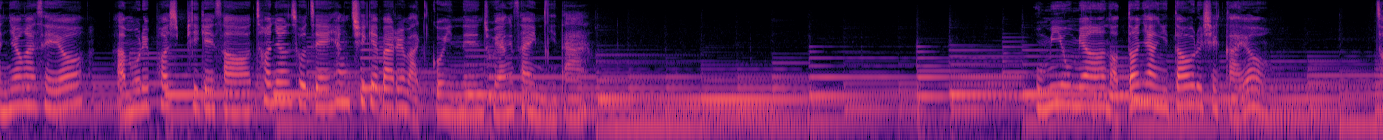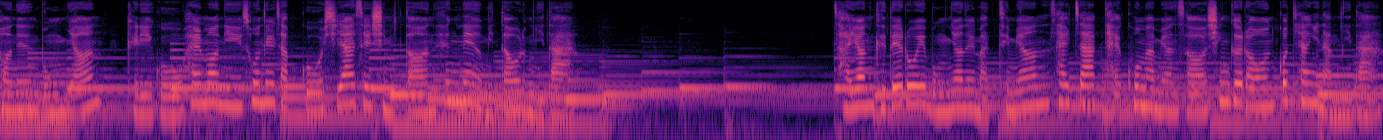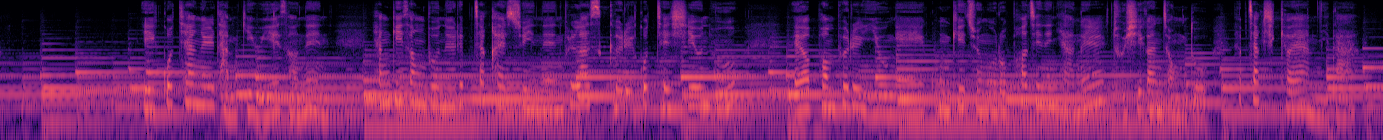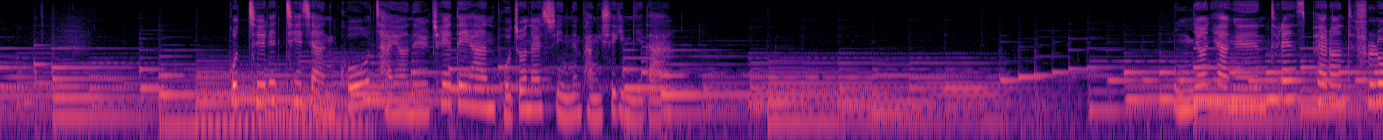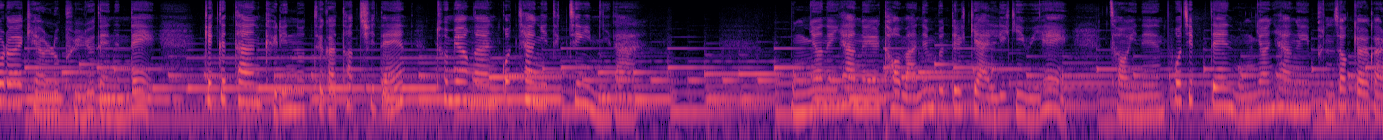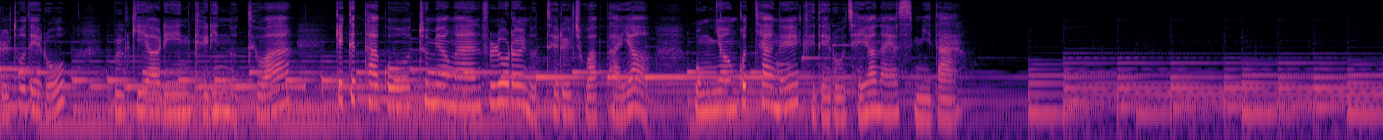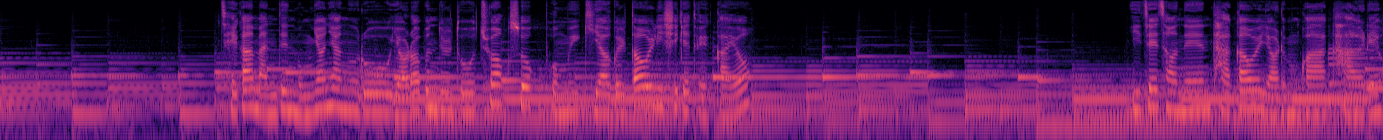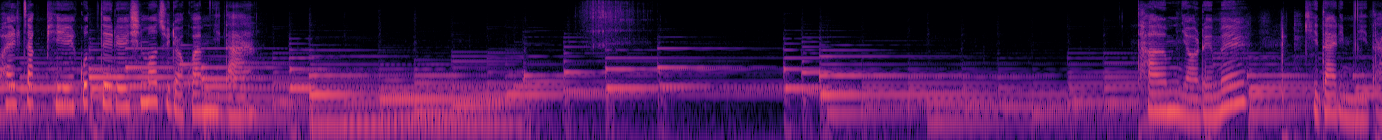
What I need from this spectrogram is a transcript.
안녕하세요. 아모리 퍼시픽에서 천연 소재 향취 개발을 맡고 있는 조향사입니다. 봄이 오면 어떤 향이 떠오르실까요? 저는 목련 그리고 할머니 손을 잡고 씨앗을 심던 흙내음이 떠오릅니다. 자연 그대로의 목련을 맡으면 살짝 달콤하면서 싱그러운 꽃향이 납니다. 이 꽃향을 담기 위해서는 향기 성분을 흡착할 수 있는 플라스크를 꽃에 씌운 후 에어펌프를 이용해 공기 중으로 퍼지는 향을 2시간 정도 흡착시켜야 합니다. 꽃을 해치지 않고 자연을 최대한 보존할 수 있는 방식입니다. 목련향은 트랜스페런트 플로럴 계열로 분류되는데 깨끗한 그린 노 트가 터치된 투명한 꽃향이 특징입니다. 목련의 향을 더 많은 분들께 알리기 위해 저희는 포집된 목련 향의 분석 결과를 토대로 물기 어린 그린 노트와 깨끗하고 투명한 플로럴 노트를 조합하여 목련 꽃향을 그대로 재현하였습니다. 제가 만든 목련향으로 여러분들도 추억 속 봄의 기억을 떠올리시게 될까요? 이제 저는 다가올 여름과 가을에 활짝 필 꽃들을 심어주려고 합니다. 다음 여름을 기다립니다.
